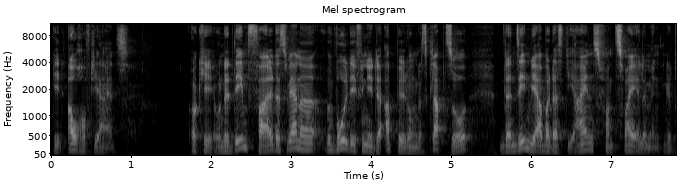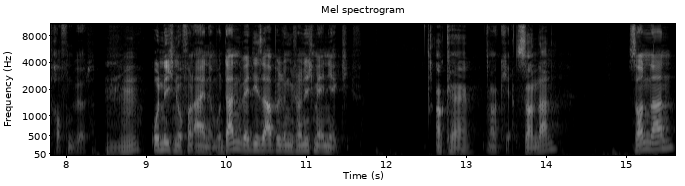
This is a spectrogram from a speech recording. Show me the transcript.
geht auch auf die 1. Okay, und in dem Fall, das wäre eine wohldefinierte Abbildung, das klappt so, dann sehen wir aber, dass die 1 von zwei Elementen getroffen wird. Und nicht nur von einem. Und dann wäre diese Abbildung schon nicht mehr injektiv. Okay. Okay. Sondern? Sondern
